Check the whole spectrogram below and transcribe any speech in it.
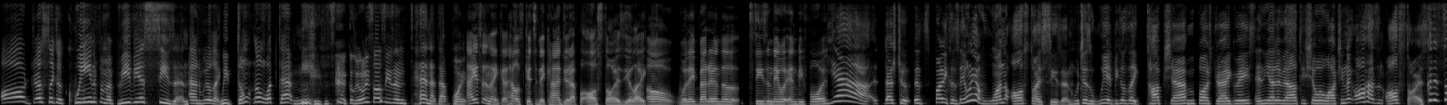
all dress like a queen from a previous season. And we were like, we don't know what that means. Because we only saw season 10 at that point. I guess in like a Hell's Kitchen, they kind of do that for All Stars. You're like, oh, were they better in the season they were in before? Yeah, that's true. It's funny because they only have one All Star season, which is weird because like Top Chef, RuPaul's Drag Race, any other reality show we're watching, like all has an All Stars because it's so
